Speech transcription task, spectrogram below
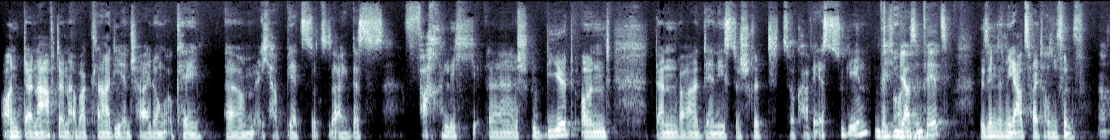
Und danach dann aber klar die Entscheidung, okay, ähm, ich habe jetzt sozusagen das fachlich äh, studiert und dann war der nächste Schritt zur KWS zu gehen. In welchem Jahr sind wir jetzt? Wir sind im Jahr 2005. Okay.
